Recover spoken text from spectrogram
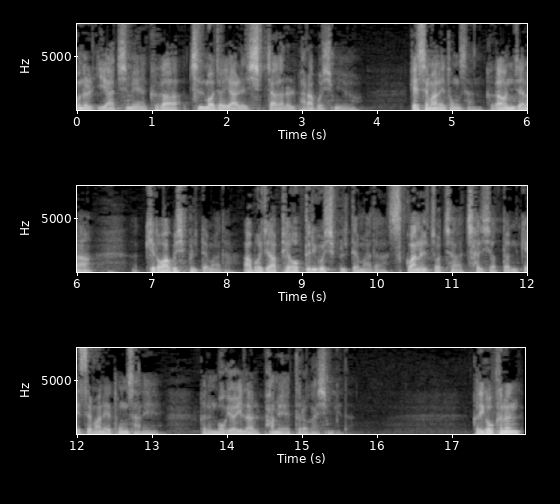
오늘 이 아침에 그가 짊어져야 할 십자가를 바라보시며 겟세만의 동산, 그가 언제나 기도하고 싶을 때마다 아버지 앞에 엎드리고 싶을 때마다 습관을 쫓아 찾으셨던 겟세만의 동산에 그는 목요일 날 밤에 들어가십니다. 그리고 그는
